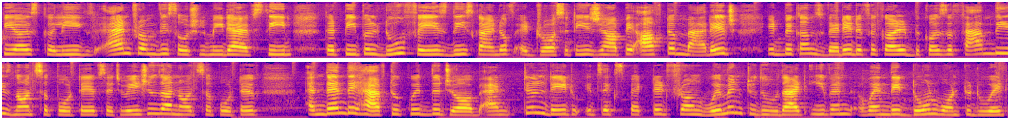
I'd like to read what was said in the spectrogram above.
peers colleagues and from the social media I have seen that people do face this kind of atrocities जहाँ पे after marriage it becomes very difficult because the family is not supportive situation are not supportive and then they have to quit the job and till date it's expected from women to do that even when they don't want to do it.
